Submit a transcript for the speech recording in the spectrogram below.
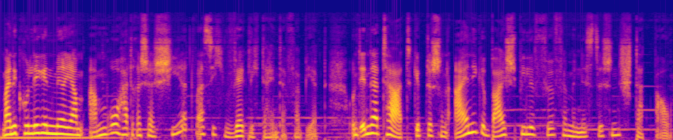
Meine Kollegin Miriam Ambro hat recherchiert, was sich wirklich dahinter verbirgt. Und in der Tat gibt es schon einige Beispiele für feministischen Stadtbau.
